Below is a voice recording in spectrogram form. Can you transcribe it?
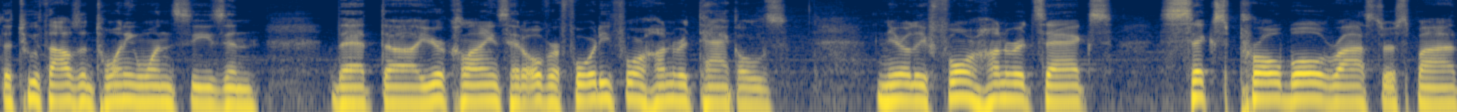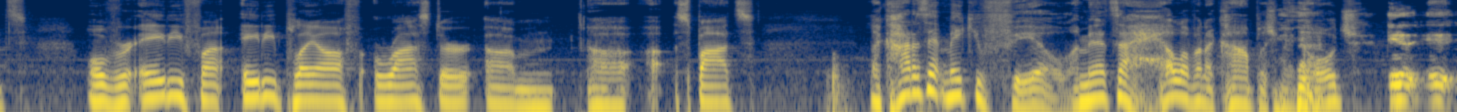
the 2021 season, that uh, your clients had over 4,400 tackles, nearly 400 sacks, six Pro Bowl roster spots, over 80, 80 playoff roster um, uh, uh, spots. Like, how does that make you feel? I mean, that's a hell of an accomplishment, Coach. it, it,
